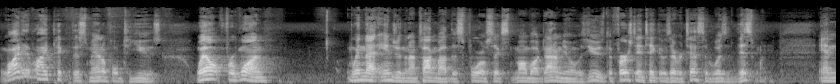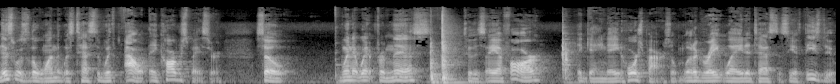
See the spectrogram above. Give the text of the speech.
why did I pick this manifold to use? Well, for one, when that engine that I'm talking about, this 406 Monblock Dynamo was used, the first intake that was ever tested was this one. And this was the one that was tested without a carb spacer. So when it went from this to this AFR, it gained eight horsepower. So what a great way to test to see if these do.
